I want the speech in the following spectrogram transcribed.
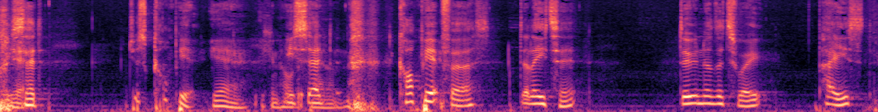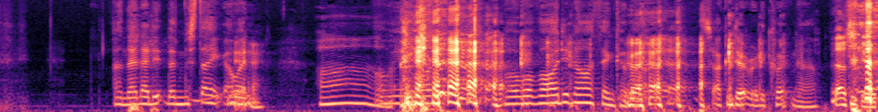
he Yeah. said, "just copy it. Yeah, you can hold He it said- down. Copy it first, delete it, do another tweet, paste, and then edit the mistake." I went. Yeah. Ah. Oh yeah. Why, well, why didn't I think of that? So I can do it really quick now. That's good.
